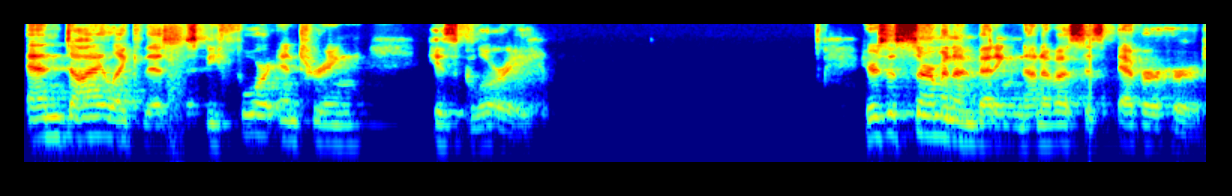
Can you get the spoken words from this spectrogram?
and die like this before entering his glory. Here's a sermon I'm betting none of us has ever heard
